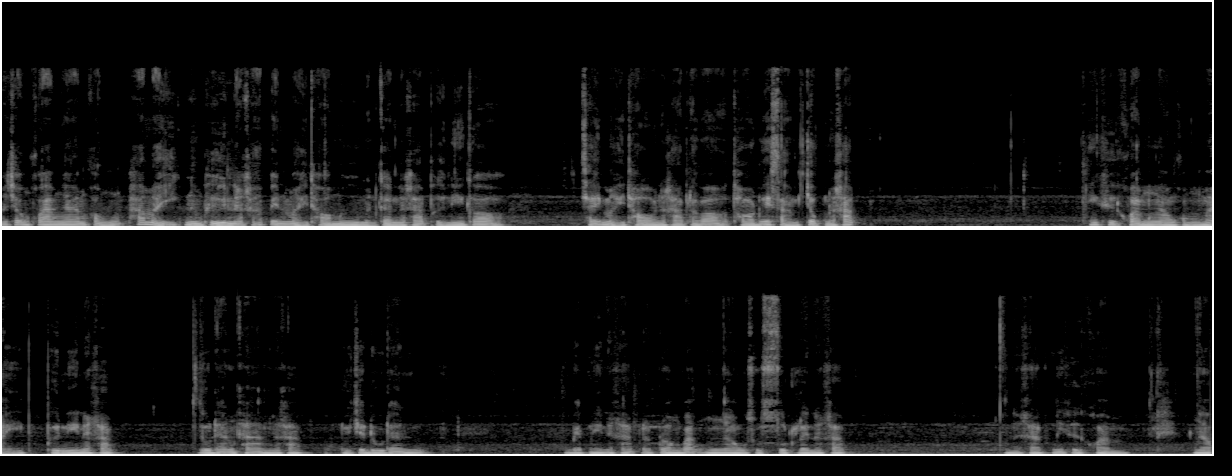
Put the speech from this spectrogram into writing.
มาชมความงามของผ้าไหมอีกหนึ่งผืนนะครับเป็นไหมทอมือเหมือนกันนะครับ ผืนนี้ก็ใช้ไหมทอนะครับ แล้วก็ทอด้วยสามจกนะครับ นี่คือความเงาของไหมผืนนี้นะครับ ดูด้านข้างนะครับ หรือจะดูด้าน แบบนี้นะครับรับรองว่าเงาสุดๆเลยนะครับนะครับ นี่คือความเงา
